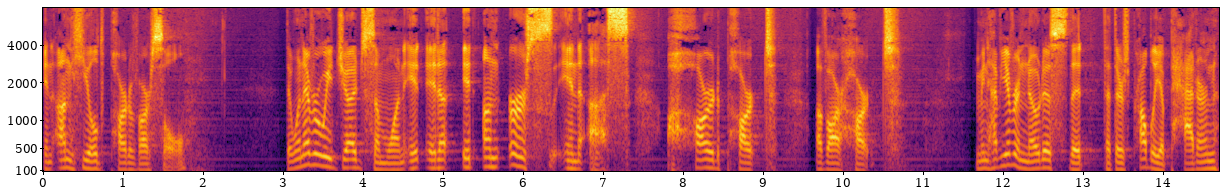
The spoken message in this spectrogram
an unhealed part of our soul. That whenever we judge someone, it, it, it unearths in us a hard part of our heart. I mean, have you ever noticed that, that there's probably a pattern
